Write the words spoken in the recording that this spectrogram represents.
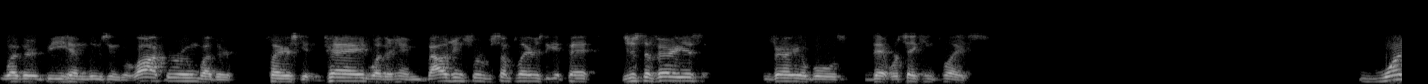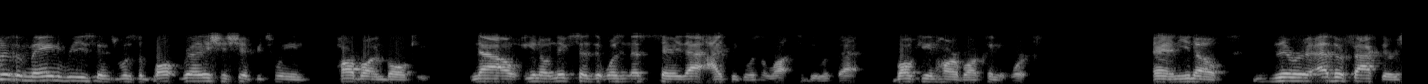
whether it be him losing the locker room, whether players getting paid, whether him vouching for some players to get paid, just the various variables that were taking place. One of the main reasons was the relationship between Harbaugh and Baalke. Now, you know, Nick says it wasn't necessarily that. I think it was a lot to do with that. Baalke and Harbaugh couldn't work. And, you know, there were other factors,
